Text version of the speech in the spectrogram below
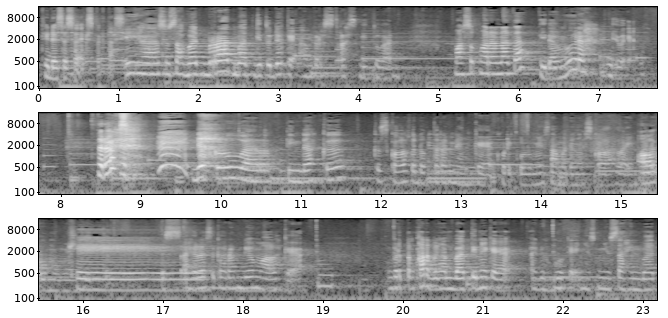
tidak sesuai ekspektasi. Iya susah banget berat banget gitu. Dia kayak hampir stres gitu kan. Masuk Maranatha tidak murah gitu kan terus dia keluar pindah ke ke sekolah kedokteran yang kayak kurikulumnya sama dengan sekolah lain pada oke umumnya gitu. terus akhirnya sekarang dia malah kayak bertengkar dengan batinnya kayak aduh gue kayaknya nyusahin banget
